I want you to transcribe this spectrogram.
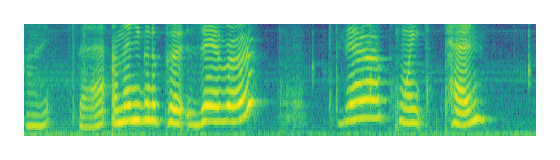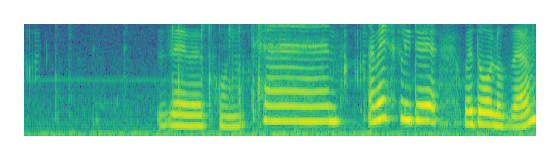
Right there. And then you're gonna put zero 0 0.10 0 0.10 I basically do it with all of them.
